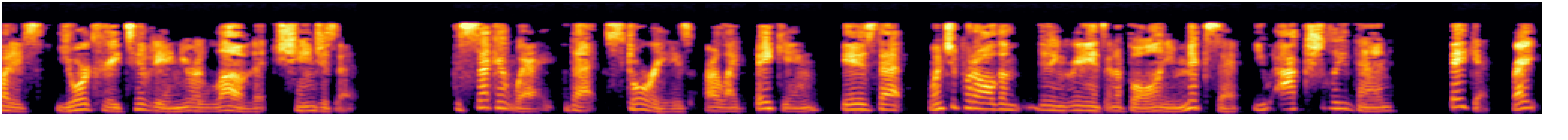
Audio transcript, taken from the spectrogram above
but it's your creativity and your love that changes it. The second way that stories are like baking is that once you put all the, the ingredients in a bowl and you mix it, you actually then bake it, right?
